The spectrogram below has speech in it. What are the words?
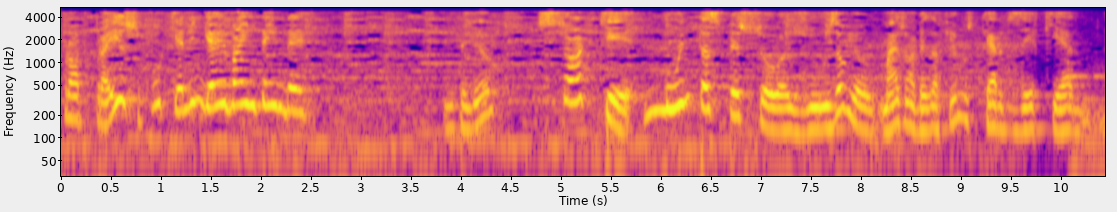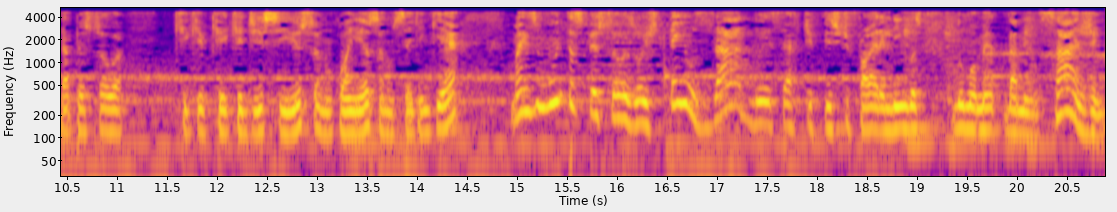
próprio para isso, porque ninguém vai entender. Entendeu? Só que muitas pessoas usam, eu mais uma vez afirmo, quero dizer que é da pessoa que, que, que, disse isso, eu não conheço, eu não sei quem que é, mas muitas pessoas hoje têm usado esse artifício de falar em línguas no momento da mensagem,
